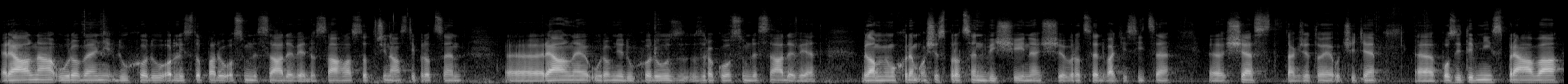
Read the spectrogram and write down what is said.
reálná úroveň důchodu od listopadu 89. Dosáhla 113 eh, reálné úrovně důchodu z, roku 89. Byla mimochodem o 6% vyšší než v roce 2006, takže to je určitě pozitivní zpráva.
